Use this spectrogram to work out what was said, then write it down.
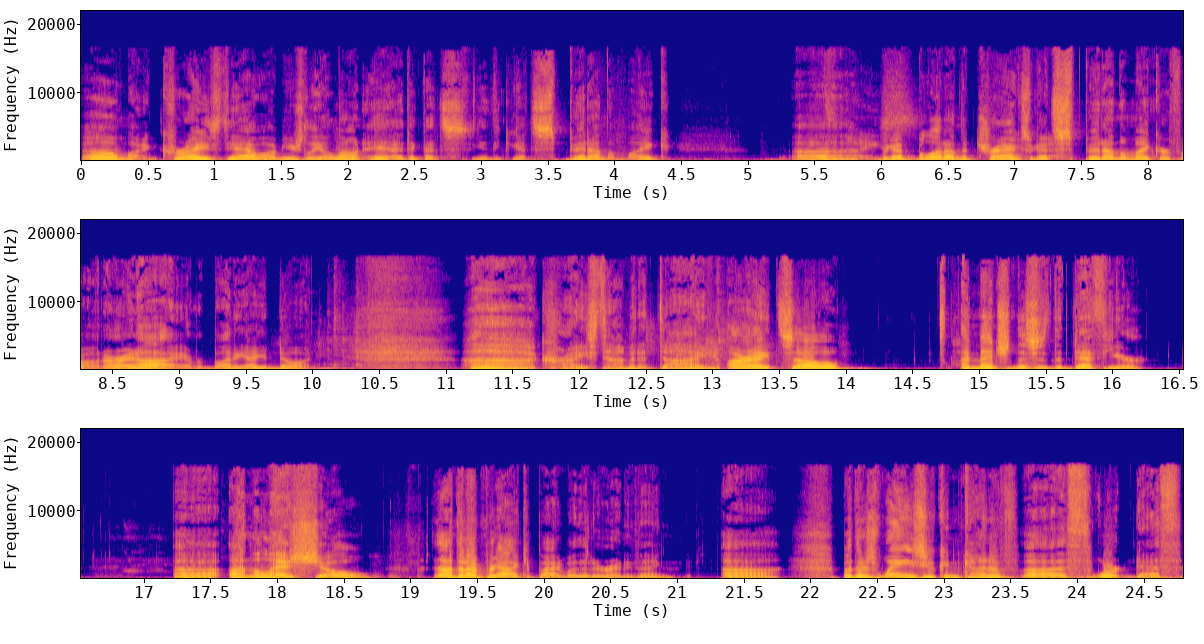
Oh my Christ! Yeah, well, I'm usually alone. Eh, I think that's. You think you got spit on the mic? Uh, nice. We got blood on the tracks. We got spit on the microphone. All right, hi everybody. How you doing? Ah, Christ, I'm gonna die. All right, so I mentioned this is the death year uh, on the last show. Not that I'm preoccupied with it or anything, uh, but there's ways you can kind of uh, thwart death.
